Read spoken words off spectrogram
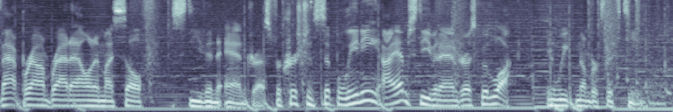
Matt Brown, Brad Allen, and myself, Stephen Andress. For Christian Cipollini, I am Stephen Andress. Good luck in week number 15.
